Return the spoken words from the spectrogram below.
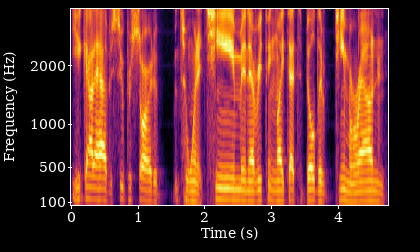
you got to have a superstar to to win a team and everything like that to build a team around and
